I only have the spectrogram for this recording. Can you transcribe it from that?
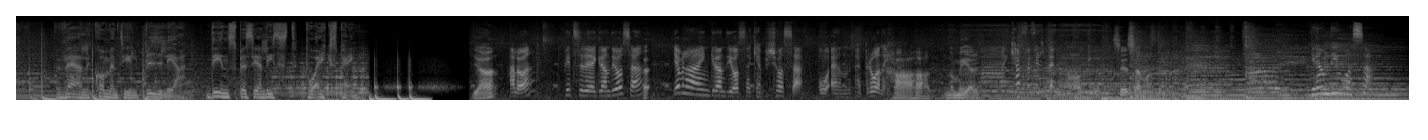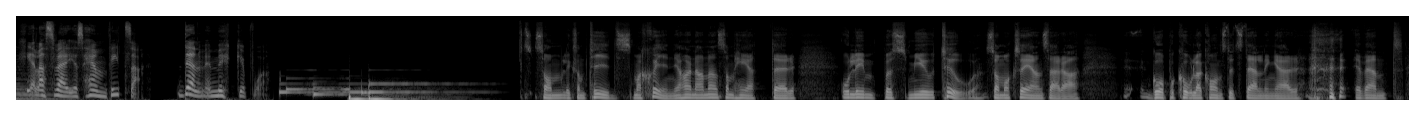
Välkommen till Bilia, din specialist på XPeng. Ja, Hallå? Pizzeria Grandiosa? Jag vill ha en Grandiosa capriciosa och en pepperoni. något mer? Med kaffefilter. Ja, Okej, ses samma. Grandiosa, hela Sveriges hempizza. Den med mycket på. som liksom tidsmaskin. Jag har en annan som heter Olympus Mewtwo som också är en så här äh, gå på coola konstutställningar event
